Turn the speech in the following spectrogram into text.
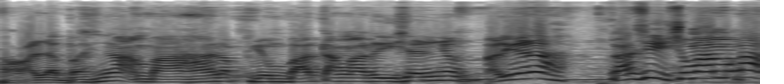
Makalabas nga, mahanap yung batang arisan yun. Halika na! Kasi, sumama ka!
